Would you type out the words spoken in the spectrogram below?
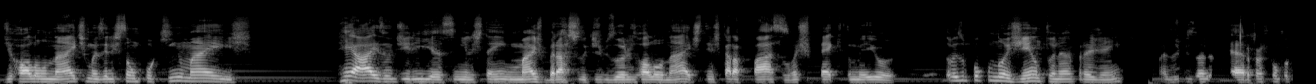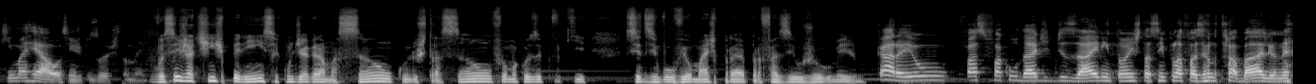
de Hollow Knight, mas eles são um pouquinho mais reais, eu diria, assim. Eles têm mais braços do que os besouros do Hollow Knight, tem os carapaças, um aspecto meio talvez um pouco nojento, né, pra gente. Mas os besouros era para ficar um pouquinho mais real, assim, os besouros também. Você já tinha experiência com diagramação, com ilustração? Foi uma coisa que, que você desenvolveu mais para fazer o jogo mesmo? Cara, eu faço faculdade de design, então a gente tá sempre lá fazendo trabalho, né?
